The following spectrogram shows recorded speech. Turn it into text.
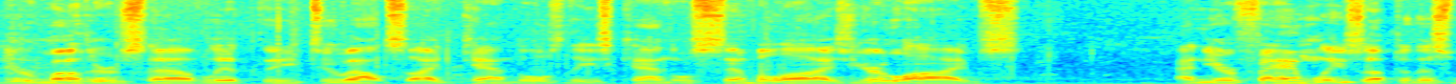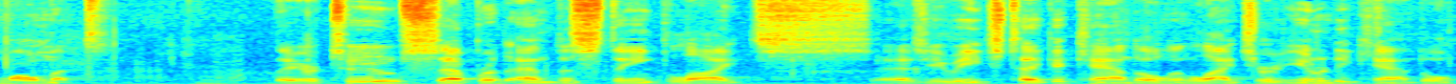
Your mothers have lit the two outside candles. These candles symbolize your lives and your families up to this moment. They are two separate and distinct lights. As you each take a candle and light your unity candle,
